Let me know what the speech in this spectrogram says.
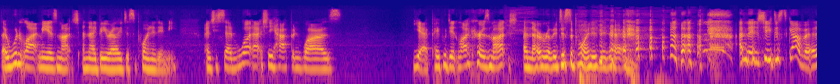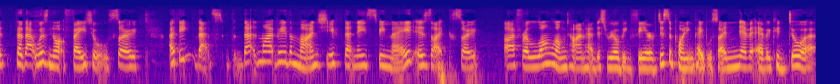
they wouldn't like me as much and they'd be really disappointed in me. And she said, what actually happened was, yeah, people didn't like her as much and they were really disappointed in her. and then she discovered that that was not fatal. So I think that's that might be the mind shift that needs to be made is like so I for a long long time had this real big fear of disappointing people so I never ever could do it.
